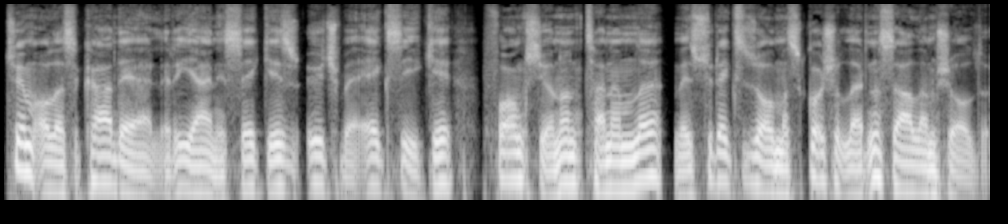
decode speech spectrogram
Tüm olası k değerleri yani 8, 3 ve eksi 2 fonksiyonun tanımlı ve süreksiz olması koşullarını sağlamış oldu.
